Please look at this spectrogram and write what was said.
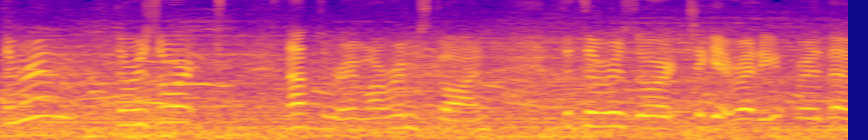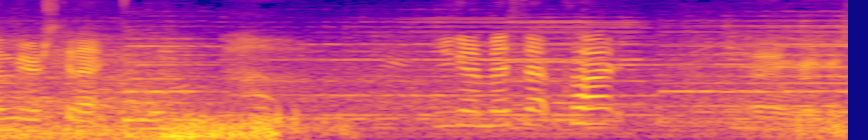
the room, the resort. Not the room, our room's gone, but the resort to get ready for the Mears Connect. You gonna miss Epcot? Yeah, I'm gonna miss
